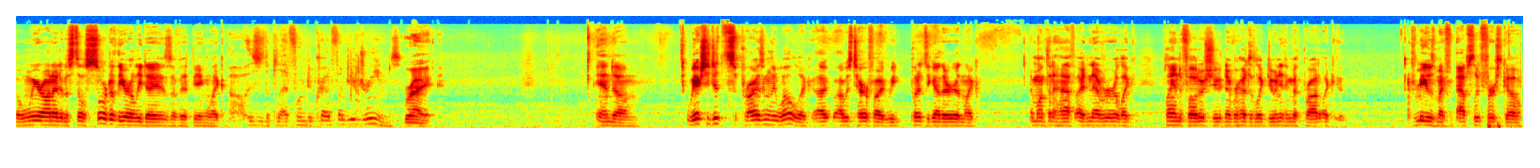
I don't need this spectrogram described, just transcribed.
but when we were on it it was still sort of the early days of it being like oh this is the platform to crowdfund your dreams Right. and um, we actually did surprisingly well. Like I, I was terrified. We put it together in like a month and a half. I'd never like planned a photo shoot. Never had to like do anything with product. Like for me, it was my f- absolute first go.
